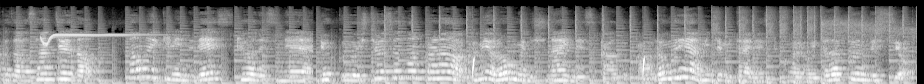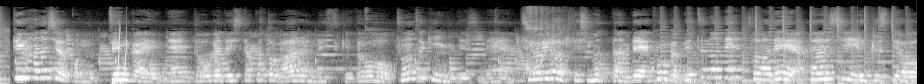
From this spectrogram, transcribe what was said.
角度30度どうもゆきりんです。今日はですねよく視聴者さんから髪をロングにしないんですかとかロングヘア見てみたいです。って声をいただくんですよ。っていう話をこの前回ね動画でしたことがあるんですけどその時にですね違う色を着てしまったんで今回別のねストアで新しいエクステを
